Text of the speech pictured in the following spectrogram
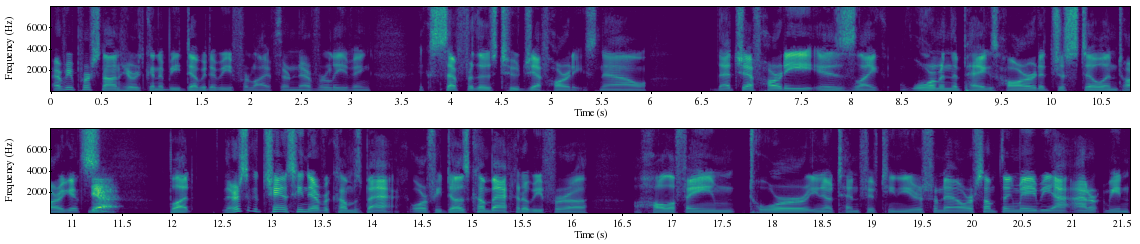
every person on here is going to be WWE for life. They're never leaving, except for those two Jeff Hardys. Now, that Jeff Hardy is like warming the pegs hard. It's just still in targets. Yeah. But there's a good chance he never comes back. Or if he does come back, it'll be for a, a Hall of Fame tour, you know, 10, 15 years from now or something, maybe. I, I don't I mean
